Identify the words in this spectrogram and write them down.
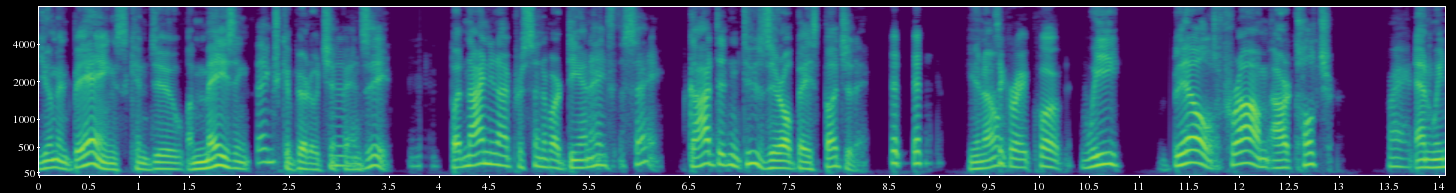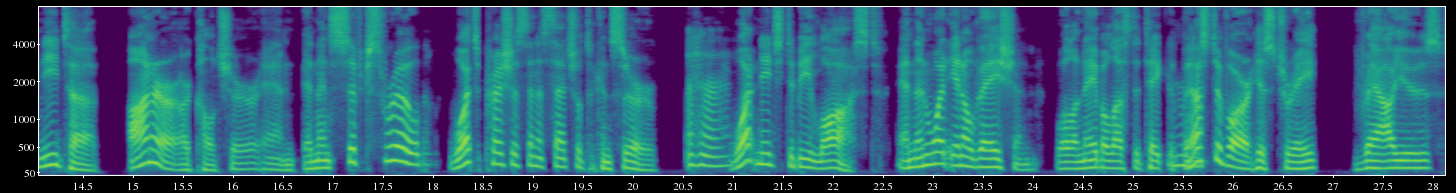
Human beings can do amazing things compared to a chimpanzee. Mhm. But 99% of our DNA is the same. God didn't do zero based budgeting. You know, that's a great quote. we build from our culture Right. and we need to honor our culture and, and then sift through what's precious and essential to conserve, Uh-huh. what needs to be lost, and then what innovation will enable us to take the Mhm. best of our history, values,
